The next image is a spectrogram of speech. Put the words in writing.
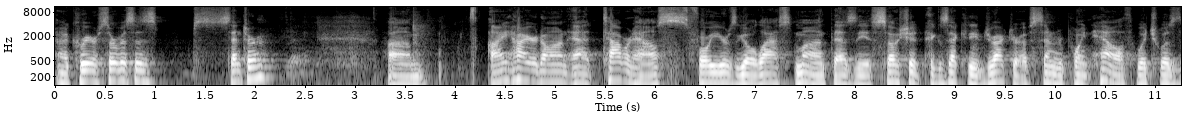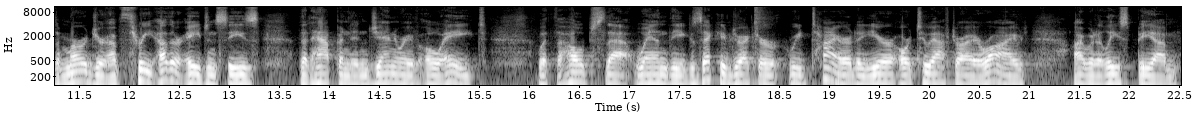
uh, Career Services Center. Um, I hired on at Talbert House four years ago last month as the Associate Executive Director of Centerpoint Health, which was the merger of three other agencies that happened in January of 08 with the hopes that when the Executive Director retired a year or two after I arrived, I would at least be um,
